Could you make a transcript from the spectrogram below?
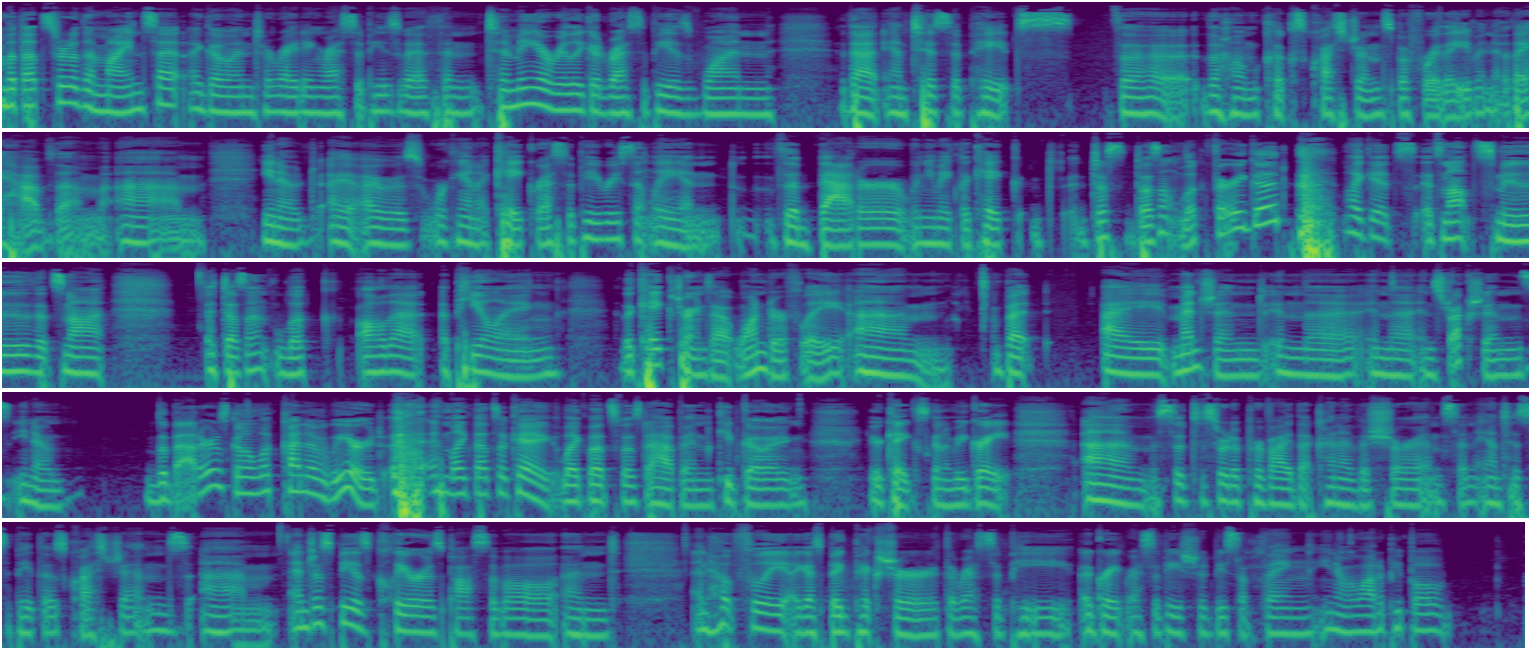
But that's sort of the mindset I go into writing recipes with. And to me, a really good recipe is one that anticipates the the home cooks questions before they even know they have them. Um, you know, I, I, was working on a cake recipe recently, and the batter when you make the cake just doesn't look very good. like it's it's not smooth. It's not. It doesn't look all that appealing. The cake turns out wonderfully, um, but I mentioned in the in the instructions, you know, the batter is going to look kind of weird. and like, that's okay. Like, that's supposed to happen. Keep going. Your cake's going to be great. Um, so, to sort of provide that kind of assurance and anticipate those questions um, and just be as clear as possible. And, and hopefully, I guess, big picture, the recipe, a great recipe should be something, you know, a lot of people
